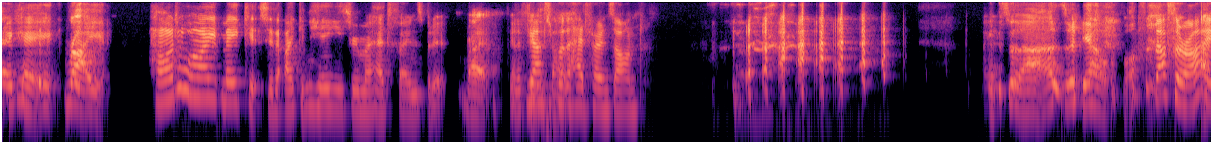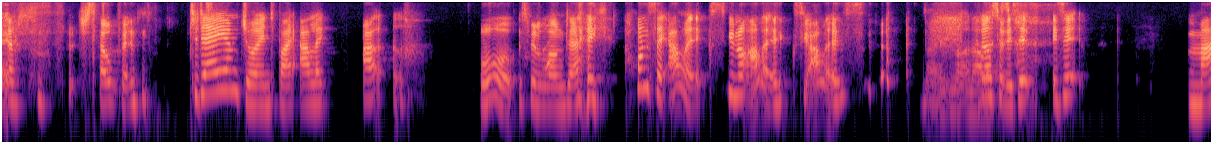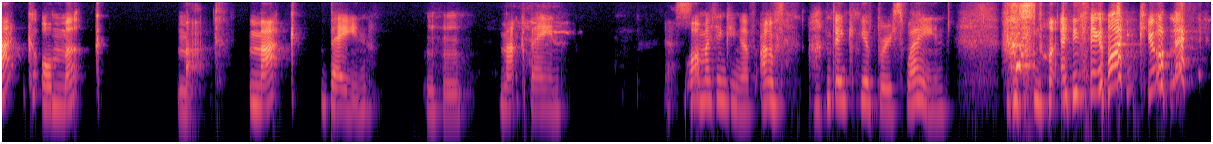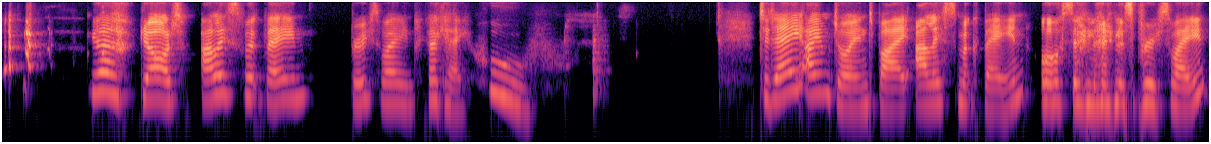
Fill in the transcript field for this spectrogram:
Okay, right. How do I make it so that I can hear you through my headphones? But it right. I'm gonna you have to put the headphones on. Thanks for that. That's really helpful. That's all right. Just helping. Today I'm joined by Alex. Al- oh, it's been a long day. I want to say Alex. You're not Alex. You're Alice. No, not an Alex. No, so is it is it Mac or Muck? Mac. Mac Bain. Mm-hmm. Mac Bain. Yes. What am I thinking of? I'm, I'm thinking of Bruce Wayne. It's not anything like your name. yeah, God. Alice MacBain, Bruce Wayne. Okay. Whew. Today I am joined by Alice MacBain, also known as Bruce Wayne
